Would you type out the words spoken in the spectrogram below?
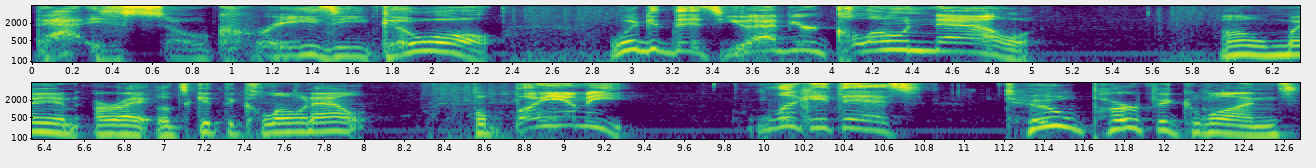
That is so crazy cool. Look at this. You have your clone now. Oh man. All right, let's get the clone out. Bammy. Look at this. Two perfect ones.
